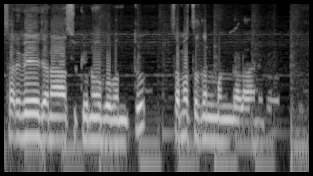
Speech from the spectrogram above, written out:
సర్వే జనా సుఖినో భవంతు. సమస్త మంగళాని భవంతు.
